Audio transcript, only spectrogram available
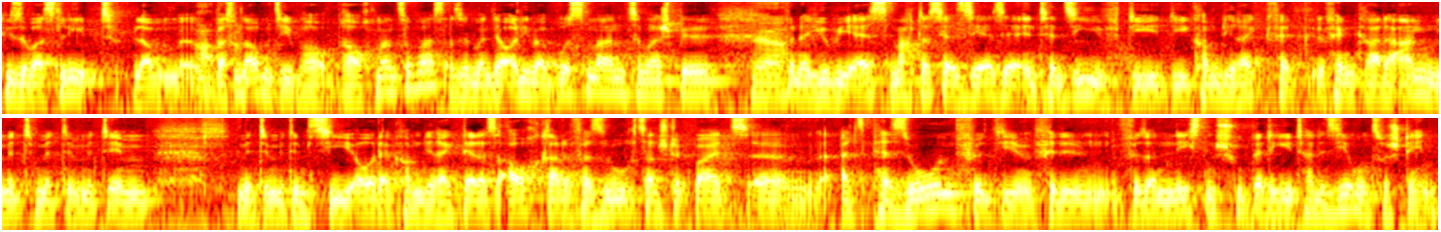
die sowas lebt. Glauben, äh, was glauben Sie, braucht man sowas? Also ich meine, der Oliver Bussmann zum Beispiel ja. von der UBS macht das ja sehr, sehr intensiv. Die, die kommen direkt, fängt gerade an mit, mit, mit, dem, mit, dem, mit dem CEO, der kommt direkt, der das auch gerade versucht, so ein Stück weit äh, als Person für, die, für, den, für seinen nächsten Schub der Digitalisierung zu stehen?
